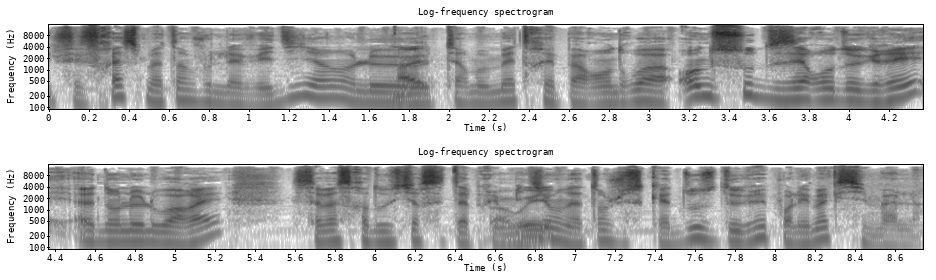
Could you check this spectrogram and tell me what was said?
Il fait frais ce matin, vous l'avez dit. Hein. Le thermomètre est par endroit en dessous de 0 degré euh, dans le Loiret. Ça va se radoucir cet après-midi. Ah On attend jusqu'à 12 degrés pour les maximales.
